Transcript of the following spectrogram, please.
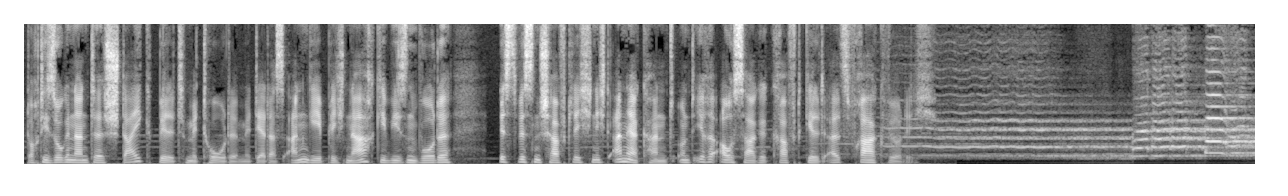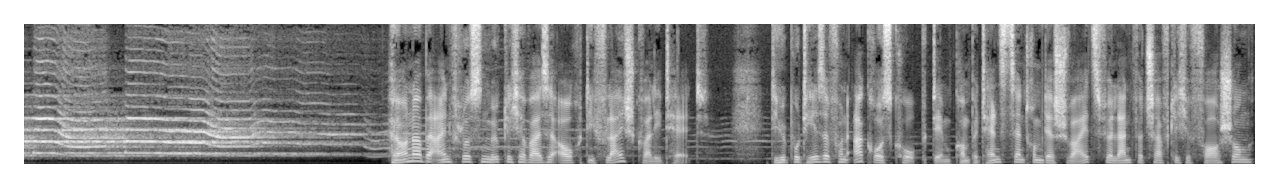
Doch die sogenannte Steigbildmethode, mit der das angeblich nachgewiesen wurde, ist wissenschaftlich nicht anerkannt und ihre Aussagekraft gilt als fragwürdig. Hörner beeinflussen möglicherweise auch die Fleischqualität. Die Hypothese von Agroskop, dem Kompetenzzentrum der Schweiz für landwirtschaftliche Forschung,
